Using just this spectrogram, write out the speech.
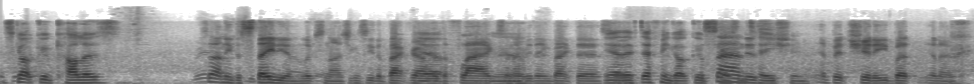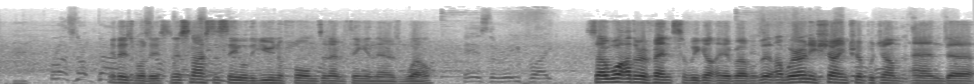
it's got good colours. Certainly the stadium looks nice. You can see the background Yeah. with the flags and everything back there. Yeah, they've definitely got good the sand is presentation. a bit shitty, but you know, it is what it is. And it's nice to see all the uniforms and everything in there as well. So what other events have we got here, brother? We- We're only showing triple jump and uh,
